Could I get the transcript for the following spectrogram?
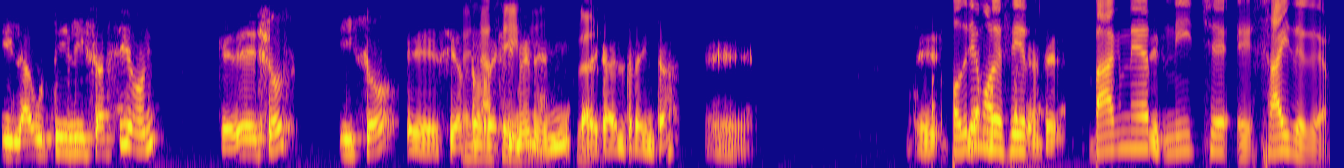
y la utilización que de ellos hizo eh, cierto régimen en la década del 30. Podríamos decir Wagner, Nietzsche, Heidegger,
